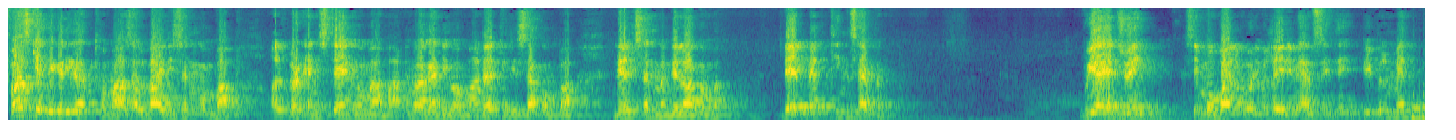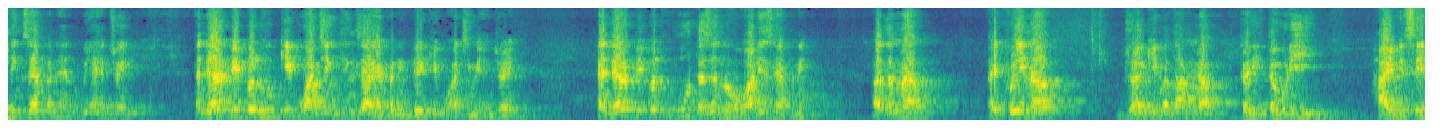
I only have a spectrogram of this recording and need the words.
first category का थॉमस अल्बा एडिसन गुम्बा अल्बर्ट एंस्टेन गुम्बा महात्मा गांधी गुम्बा मादर टीरिसा गुम्बा नेल्सन मंडेला गुम्बा they made things happen we are enjoying सी मोबाइल गोरी में लेडी में आप सीते people made things happen and we are enjoying and there are people who keep watching things are happening they keep watching and enjoying and there are people who doesn't know what is happening other ना आई कोई ना ड्रग की मतांग ना करी तवड़ी हाई में से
